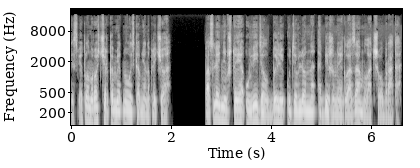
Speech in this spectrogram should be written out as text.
и светлым росчерком метнулась ко мне на плечо. Последним, что я увидел, были удивленно обиженные глаза младшего брата.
